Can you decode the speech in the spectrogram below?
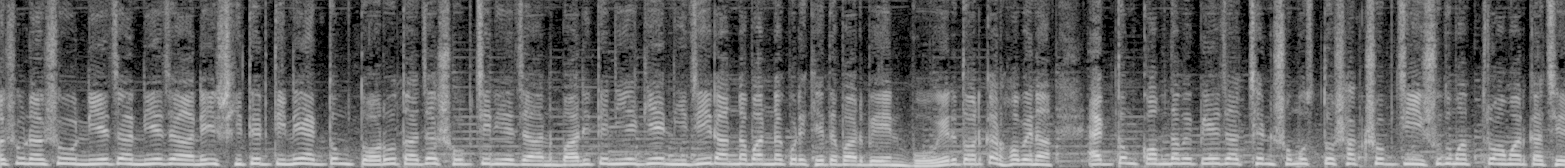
আসুন আসুন, নিয়ে যান নিয়ে যান। এই শীতের দিনে একদম তরতাজা সবজি নিয়ে যান। বাড়িতে নিয়ে গিয়ে নিজেই রান্না বান্না করে খেতে পারবেন। বউয়ের দরকার হবে না। একদম কম দামে পেয়ে যাচ্ছেন সমস্ত শাকসবজি, শুধুমাত্র আমার কাছে।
